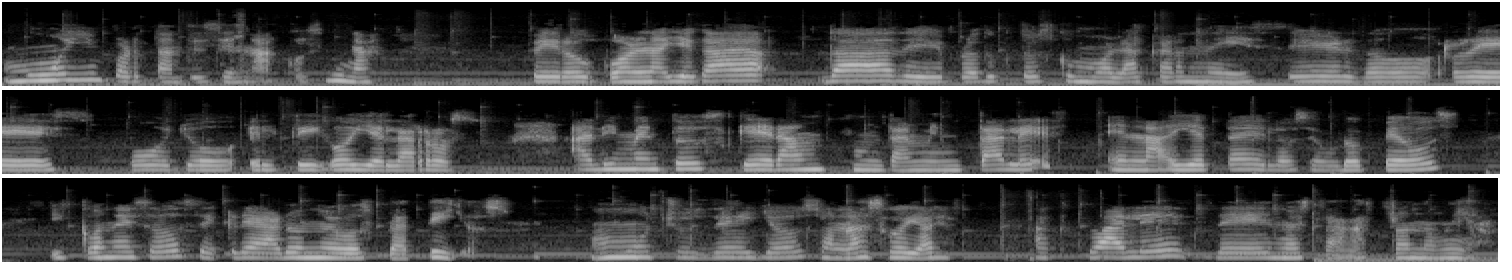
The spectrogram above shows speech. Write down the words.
muy importantes en la cocina, pero con la llegada de productos como la carne de cerdo, res, pollo, el trigo y el arroz, alimentos que eran fundamentales en la dieta de los europeos y con eso se crearon nuevos platillos. Muchos de ellos son las joyas actuales de nuestra gastronomía.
